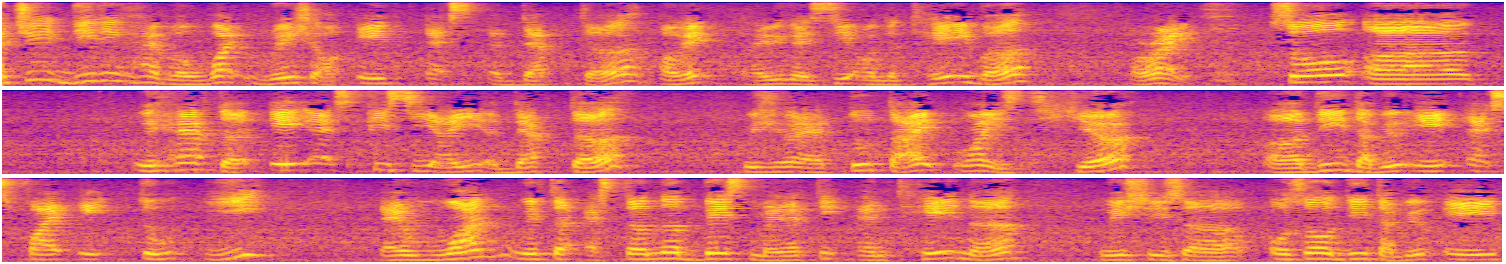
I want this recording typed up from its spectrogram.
Actually, D-Link have a wide range of AX adapter, okay, as you can see on the table. Alright, so uh, we have the AX PCIe adapter, which have two types. One is here, uh, DWA-X582E and one with the external base magnetic antenna which is uh, also DWA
